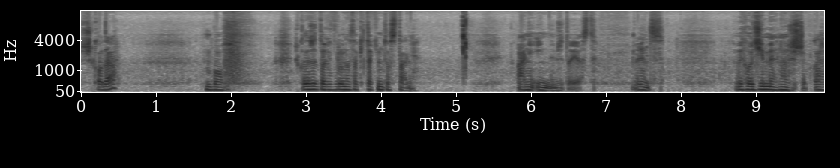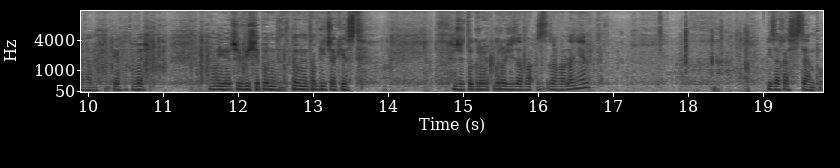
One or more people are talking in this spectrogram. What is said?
Szkoda. Bo szkoda, że tak wygląda taki, takim to stanie. A nie innym, że to jest. Więc wychodzimy. No jeszcze pokażę wam jak to. No i oczywiście pełno, pełno tabliczek jest, że to gro, grozi zawa, zawaleniem i zakaz wstępu.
